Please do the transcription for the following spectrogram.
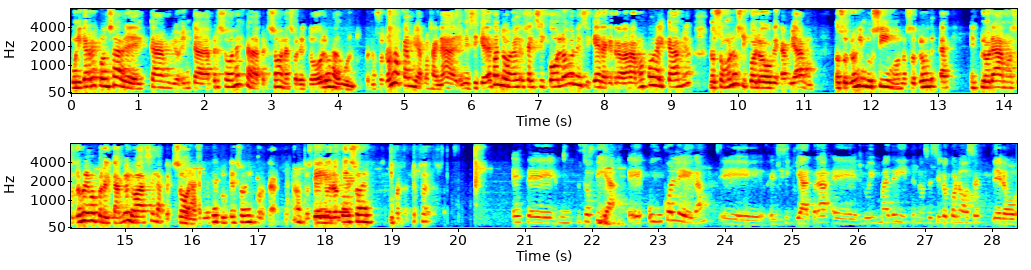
única responsable del cambio en cada persona es cada persona, sobre todo los adultos. Pues nosotros no cambiamos a nadie, ni siquiera cuando o sea, el psicólogo, ni siquiera que trabajamos con el cambio, no somos los psicólogos que cambiamos. Nosotros inducimos, nosotros eh, exploramos, nosotros vemos, pero el cambio lo hace la persona. que tú que eso es importante. Entonces yo creo que eso es importante. Este, Sofía, eh, un colega, eh, el psiquiatra eh, Luis Madrid, no sé si lo conoces, pero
